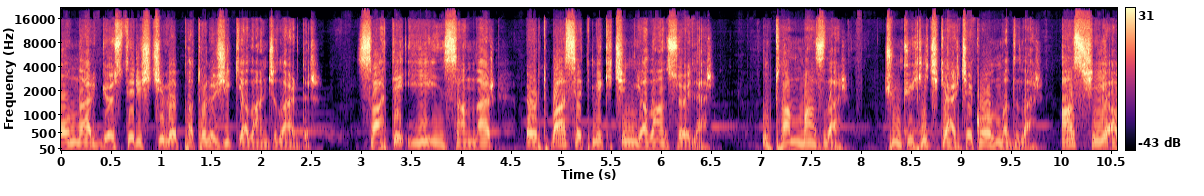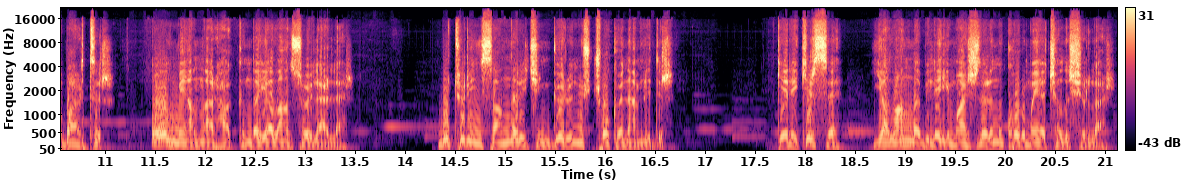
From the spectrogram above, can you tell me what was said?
Onlar gösterişçi ve patolojik yalancılardır. Sahte iyi insanlar örtbas etmek için yalan söyler. Utanmazlar. Çünkü hiç gerçek olmadılar. Az şeyi abartır. Olmayanlar hakkında yalan söylerler. Bu tür insanlar için görünüş çok önemlidir. Gerekirse yalanla bile imajlarını korumaya çalışırlar.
